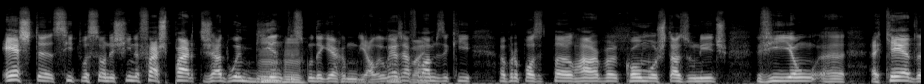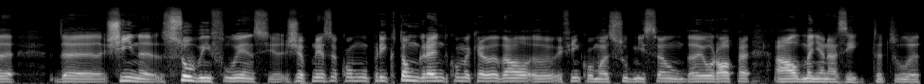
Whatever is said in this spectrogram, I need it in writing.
esta situação na China faz parte já do ambiente da Segunda Guerra Mundial. Aliás, já bem. falámos aqui a propósito de Pearl Harbor, como os Estados Unidos viam eh, a queda da China sob influência japonesa como um perigo tão grande como a queda da, eh, enfim, como a submissão da Europa à Alemanha nazi. Portanto, eh,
